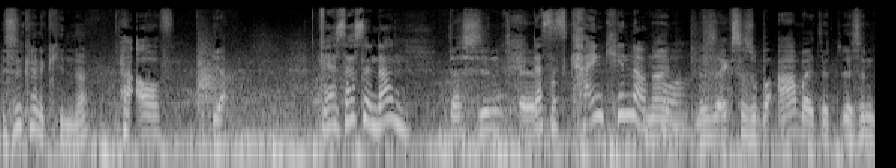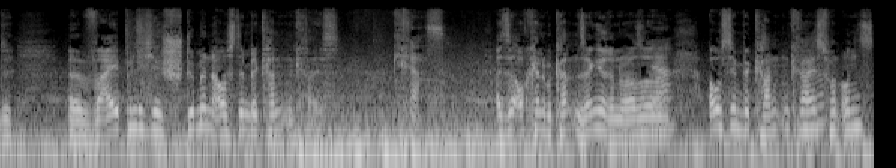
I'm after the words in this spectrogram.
Es sind keine Kinder. Hör auf. Ja. Wer ist das denn dann? Das sind. Äh, Das ist kein Kinderchor. Nein, das ist extra so bearbeitet. Das sind äh, weibliche Stimmen aus dem Bekanntenkreis. Krass. Also auch keine bekannten Sängerinnen oder so, Ja. sondern aus dem Bekanntenkreis von uns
